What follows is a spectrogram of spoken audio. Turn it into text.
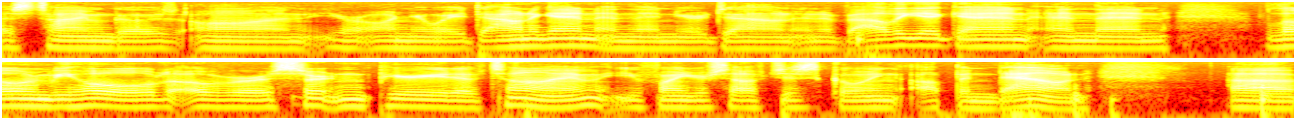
as time goes on you're on your way down again and then you're down in a valley again and then lo and behold over a certain period of time you find yourself just going up and down. Uh,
